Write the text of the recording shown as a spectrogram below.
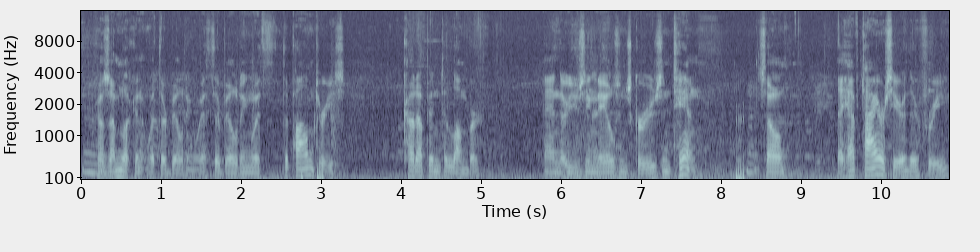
Because I'm looking at what they're building with. They're building with the palm trees cut up into lumber, and they're using nails and screws and tin. So they have tires here, they're free,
